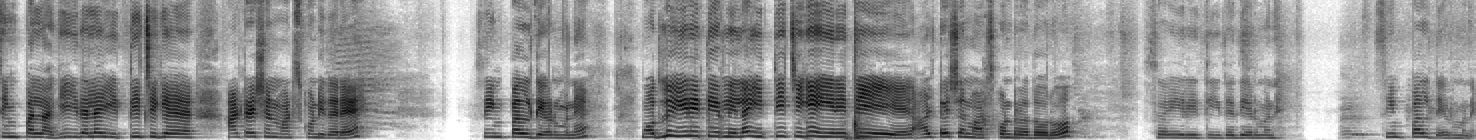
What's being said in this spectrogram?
ಸಿಂಪಲ್ಲಾಗಿ ಇದೆಲ್ಲ ಇತ್ತೀಚೆಗೆ ಆಲ್ಟ್ರೇಷನ್ ಮಾಡಿಸ್ಕೊಂಡಿದ್ದಾರೆ ಸಿಂಪಲ್ ದೇವ್ರ ಮನೆ. ಮೊದಲು ಈ ರೀತಿ ಇರಲಿಲ್ಲ ಇತ್ತೀಚೆಗೆ ಈ ರೀತಿ ಆಲ್ಟ್ರೇಷನ್ ಮಾಡಿಸ್ಕೊಂಡಿರೋದವರು. ಸೊ ಈ ರೀತಿ ಇದೆ ದೇವ್ರ ಮನೆ. ಸಿಂಪಲ್ ದೇವ್ರ ಮನೆ.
